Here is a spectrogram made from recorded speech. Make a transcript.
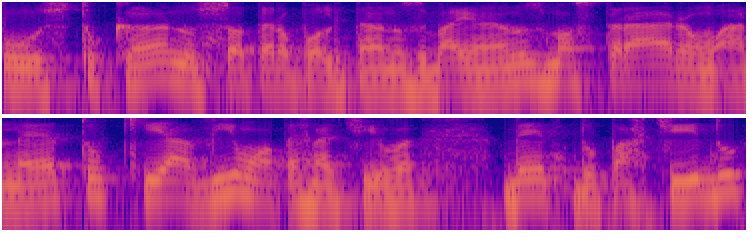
Os tucanos soteropolitanos e baianos mostraram a Neto que havia uma alternativa dentro do partido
